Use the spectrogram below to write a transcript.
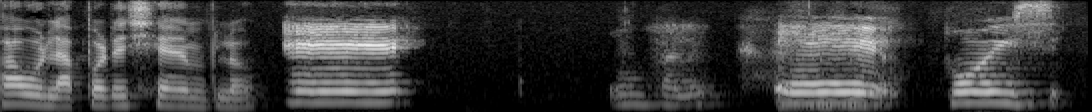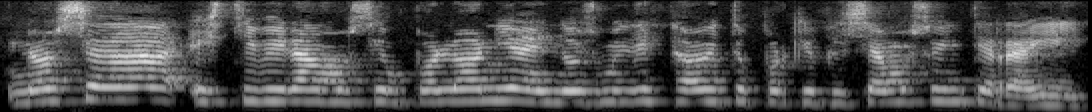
Paula, por exemplo. Eh, Vale. Eh, pois, nós xa estiveramos en Polonia en 2018 porque fixamos o Interrail.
